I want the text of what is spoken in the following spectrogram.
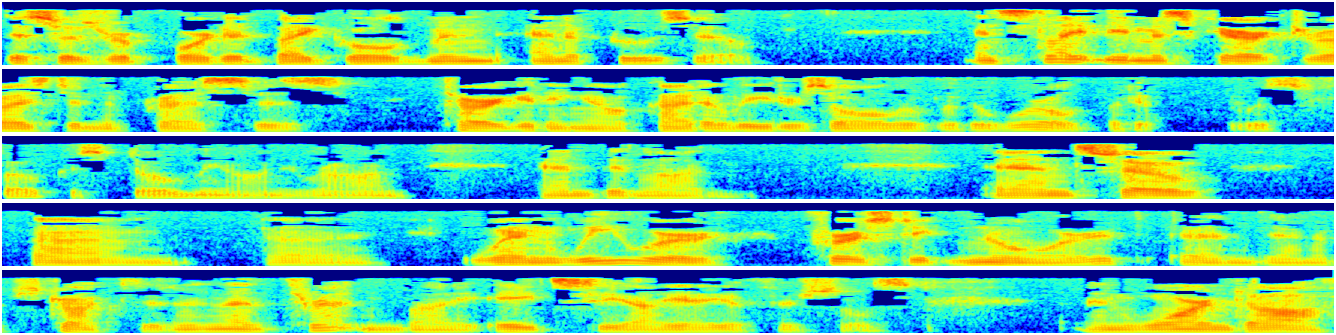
This was reported by Goldman and Apuzzo, and slightly mischaracterized in the press as targeting Al Qaeda leaders all over the world, but it, was focused only on Iran and bin Laden. And so um, uh, when we were first ignored and then obstructed and then threatened by eight CIA officials and warned off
